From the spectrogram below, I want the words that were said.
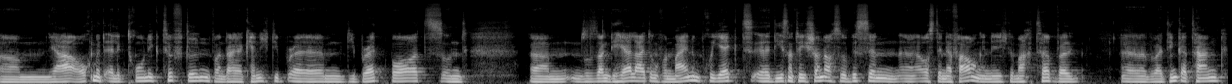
ähm, ja, auch mit Elektronik tüfteln. Von daher kenne ich die, ähm, die Breadboards und ähm, sozusagen die Herleitung von meinem Projekt, äh, die ist natürlich schon auch so ein bisschen äh, aus den Erfahrungen, die ich gemacht habe, weil äh, bei Tinkertank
